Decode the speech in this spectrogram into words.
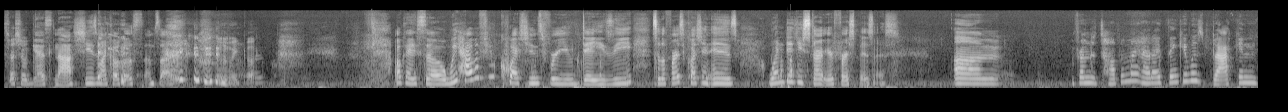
Special guest? Nah, she's my co host. I'm sorry. oh my god. Okay, so we have a few questions for you, Daisy. So the first question is When did you start your first business? Um, from the top of my head, I think it was back in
